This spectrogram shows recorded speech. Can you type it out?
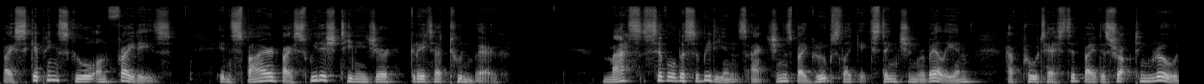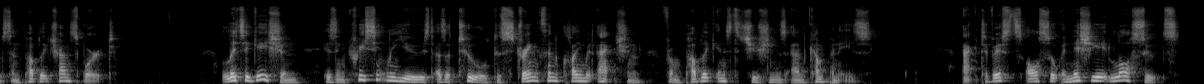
by skipping school on Fridays, inspired by Swedish teenager Greta Thunberg. Mass civil disobedience actions by groups like Extinction Rebellion have protested by disrupting roads and public transport. Litigation is increasingly used as a tool to strengthen climate action from public institutions and companies. Activists also initiate lawsuits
